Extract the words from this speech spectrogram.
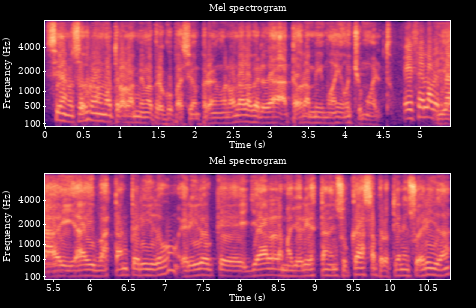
Sí, a nosotros nos ha mostrado la misma preocupación, pero en honor a la verdad, hasta ahora mismo hay ocho muertos. Esa es la verdad. Y hay, hay bastante heridos, heridos que ya la mayoría están en su casa, pero tienen su herida.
